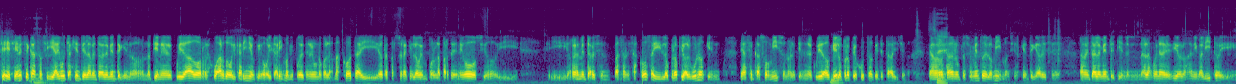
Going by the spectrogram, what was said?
Sí, sí, en ese caso sí, hay mucha gente lamentablemente que no, no tiene el cuidado, el resguardo o el cariño que, o el carisma que puede tener uno con las mascotas y otras personas que lo ven por la parte de negocio y, y realmente a veces pasan esas cosas y lo propio algunos que le hacen caso omiso, no le tienen el cuidado, que es lo propio justo que te estaba diciendo. Mm. Sí. estaba en un procedimiento de lo mismo, es decir, gente que a veces lamentablemente tienen a las buenas de Dios los animalitos y,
